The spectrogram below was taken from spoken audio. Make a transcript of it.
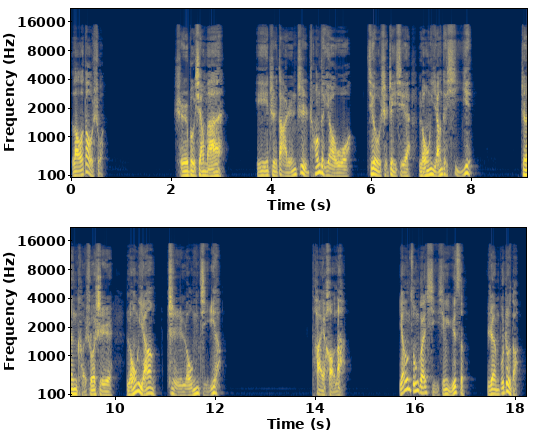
老道说：“实不相瞒，医治大人痔疮的药物就是这些龙阳的细叶，真可说是龙阳治龙疾呀！”太好了，杨总管喜形于色，忍不住道：“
